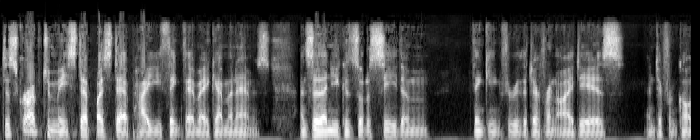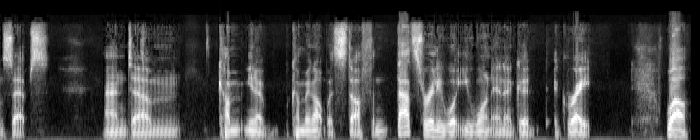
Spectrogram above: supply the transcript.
Describe to me step by step how you think they make M and M's, and so then you can sort of see them thinking through the different ideas and different concepts, and um, come you know coming up with stuff. And that's really what you want in a good, a great, well,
